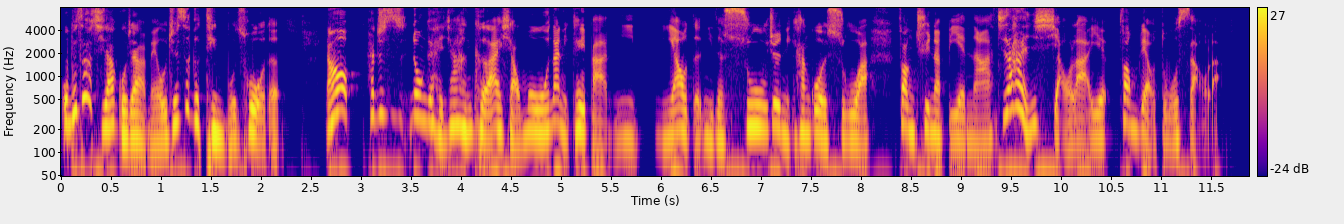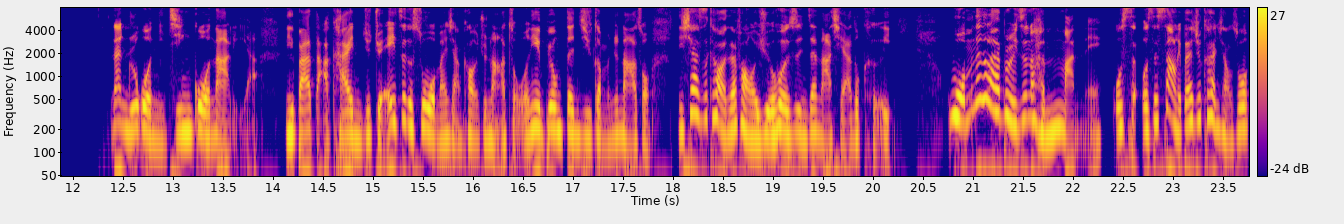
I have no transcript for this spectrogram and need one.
我不知道其他国家有没有，我觉得这个挺不错的。然后他就是弄个很像很可爱小木屋，那你可以把你你要的你的书，就是你看过的书啊，放去那边啊。其实它很小啦，也放不了多少啦。那如果你经过那里啊，你把它打开，你就觉得诶，这个书我蛮想看，我就拿走，你也不用登记干嘛，就拿走。你下次看完再放回去，或者是你再拿其他都可以。我们那个 library 真的很满诶，我是我是上礼拜去看，想说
